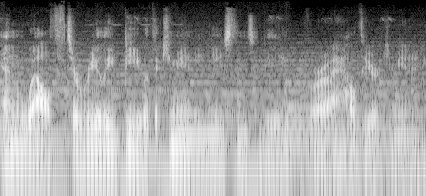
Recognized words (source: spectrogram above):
and wealth to really be what the community needs them to be for a healthier community.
